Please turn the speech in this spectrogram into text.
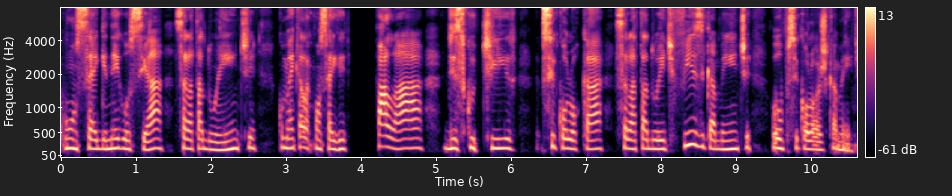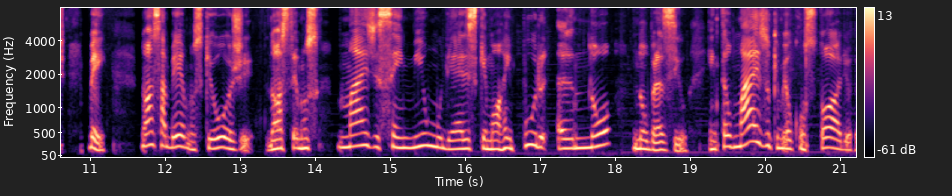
consegue negociar se ela está doente? Como é que ela consegue falar, discutir, se colocar se ela está doente fisicamente ou psicologicamente. Bem, nós sabemos que hoje nós temos mais de 100 mil mulheres que morrem por ano no Brasil. Então, mais do que meu consultório,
